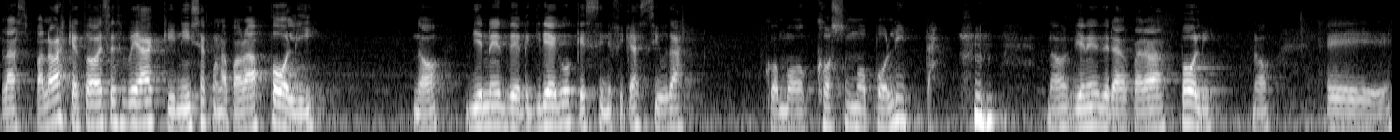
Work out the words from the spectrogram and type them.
las palabras que tú a veces veas que inicia con la palabra poli, ¿no? viene del griego que significa ciudad, como cosmopolita, ¿no? Viene de la palabra poli, ¿no? Eh,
